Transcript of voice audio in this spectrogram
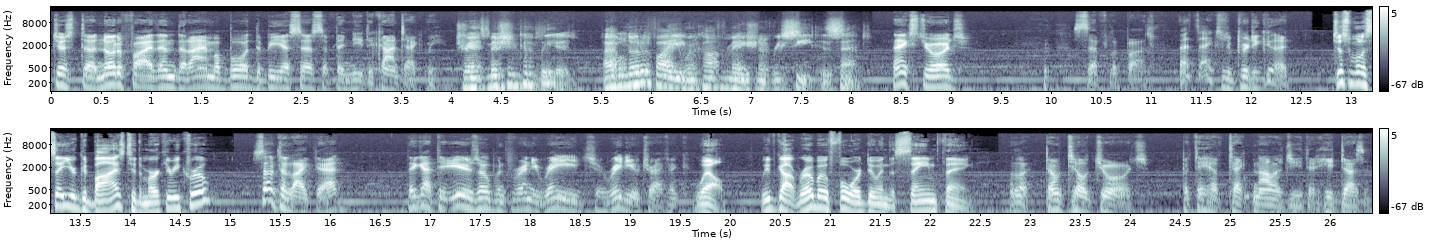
Just uh, notify them that I am aboard the BSS if they need to contact me. Transmission completed. I will notify you when confirmation of receipt is sent. Thanks, George. Cephalopod. That's actually pretty good. Just want to say your goodbyes to the Mercury crew? Something like that. They got their ears open for any rage or radio traffic. Well, we've got Robo 4 doing the same thing. Look, don't tell George, but they have technology that he doesn't.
